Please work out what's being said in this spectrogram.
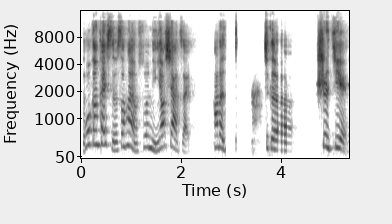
不。过刚开始的时候，他有说你要下载他的这个世界，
